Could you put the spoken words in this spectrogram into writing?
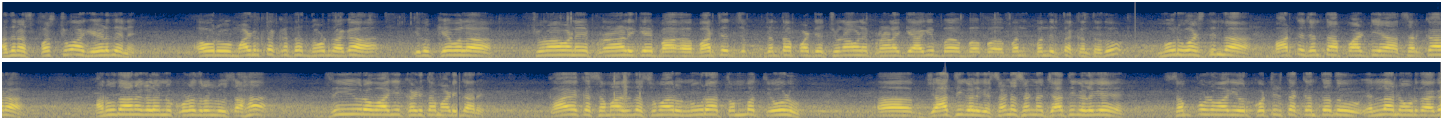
ಅದನ್ನು ಸ್ಪಷ್ಟವಾಗಿ ಹೇಳ್ದೇನೆ. ಅವರು ಮಾಡಿರ್ತಕ್ಕಂಥದ್ದು ನೋಡಿದಾಗ ಇದು ಕೇವಲ ಚುನಾವಣೆ ಪ್ರಣಾಳಿಕೆ ಭಾರತೀಯ ಜನತಾ ಪಾರ್ಟಿಯ ಚುನಾವಣೆ ಪ್ರಣಾಳಿಕೆಯಾಗಿ ಬಂದ್, ಬಂದಿರತಕ್ಕಂಥದ್ದು. ಮೂರು ವರ್ಷದಿಂದ ಭಾರತೀಯ ಜನತಾ ಪಾರ್ಟಿಯ ಸರ್ಕಾರ ಅನುದಾನಗಳನ್ನು ಕೊಡೋದ್ರಲ್ಲೂ ಸಹ ತೀವ್ರವಾಗಿ ಕಡಿತ ಮಾಡಿದ್ದಾರೆ. ಕಾಯಕ ಸಮಾಜದ ಸುಮಾರು ನೂರ ತೊಂಬತ್ತೇಳು ಜಾತಿಗಳಿಗೆ, ಸಣ್ಣ ಸಣ್ಣ ಜಾತಿಗಳಿಗೆ ಸಂಪೂರ್ಣವಾಗಿ ಇವರು ಕೊಟ್ಟಿರ್ತಕ್ಕಂಥದ್ದು ಎಲ್ಲ ನೋಡಿದಾಗ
